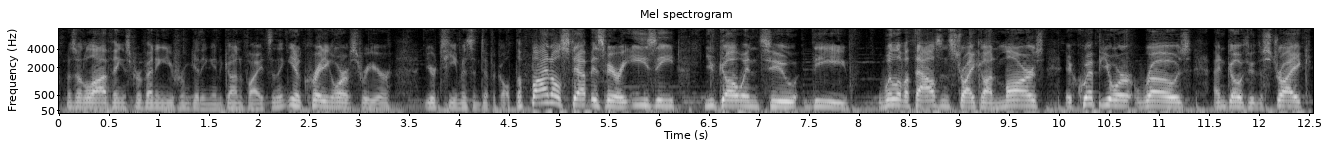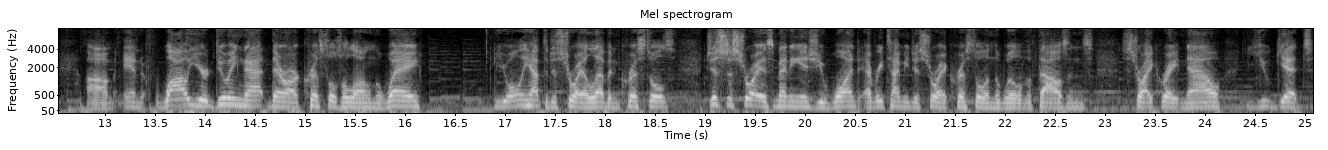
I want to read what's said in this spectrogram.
because there's a lot of things preventing you from getting in gunfights. And you know, creating orbs for your your team isn't difficult. The final step is very easy. You go into the Will of a Thousand strike on Mars, equip your Rose, and go through the strike. Um, and while you're doing that, there are crystals along the way. You only have to destroy 11 crystals. Just destroy as many as you want. Every time you destroy a crystal in the Will of the Thousands strike right now, you get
